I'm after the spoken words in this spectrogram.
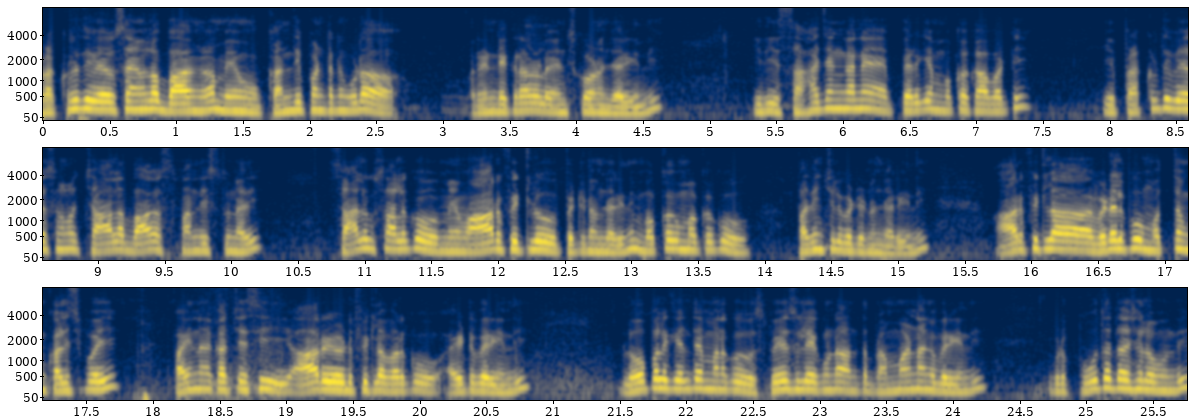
ప్రకృతి వ్యవసాయంలో భాగంగా మేము కంది పంటను కూడా రెండు ఎకరాలలో ఎంచుకోవడం జరిగింది. ఇది సహజంగానే పెరిగే మొక్క కాబట్టి ఈ ప్రకృతి వ్యవసాయంలో చాలా బాగా స్పందిస్తున్నది. సాలుకు సాలుకు మేము ఆరు ఫీట్లు పెట్టడం జరిగింది. మొక్కకు మొక్కకు పదించులు పెట్టడం జరిగింది. ఆరు ఫీట్ల వెడల్పు మొత్తం కలిసిపోయి పైన వచ్చేసి ఆరు ఏడు ఫీట్ల వరకు హైట్ పెరిగింది. లోపలికి వెళ్తే మనకు స్పేస్ లేకుండా అంత బ్రహ్మాండంగా పెరిగింది. ఇప్పుడు పూత దశలో ఉంది.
